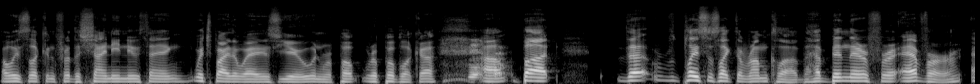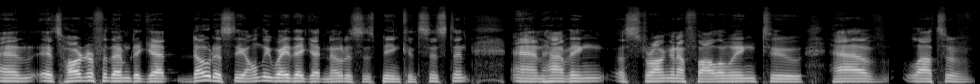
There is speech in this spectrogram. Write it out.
always looking for the shiny new thing, which by the way is you and Repu- Republica. Yeah. Uh, but the places like the Rum Club have been there forever, and it's harder for them to get noticed. The only way they get noticed is being consistent and having a strong enough following to have lots of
